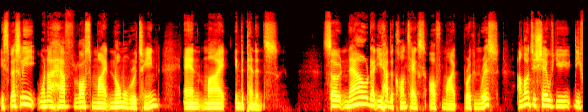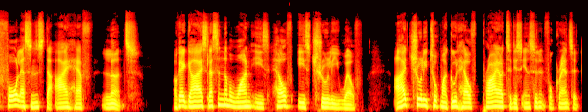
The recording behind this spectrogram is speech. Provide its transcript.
especially when I have lost my normal routine and my independence. So now that you have the context of my broken wrist, I'm going to share with you the four lessons that I have learned. Okay, guys, lesson number one is health is truly wealth. I truly took my good health prior to this incident for granted.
